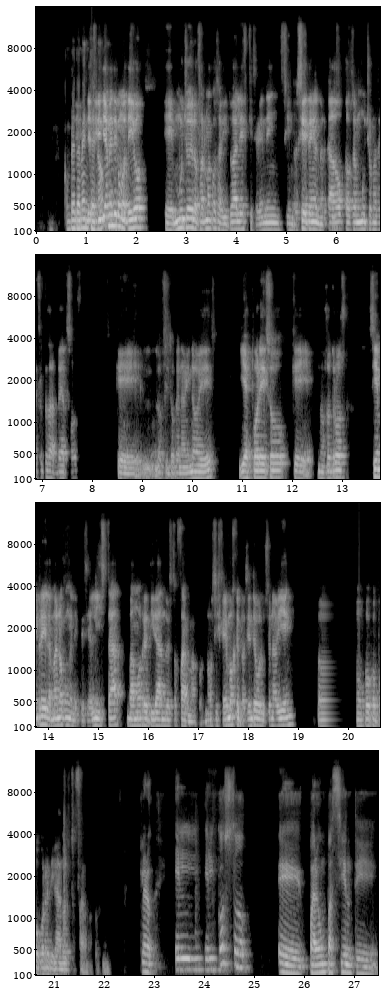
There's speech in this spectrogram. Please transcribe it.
Completamente. definitivamente, como te digo, eh, muchos de los fármacos habituales que se venden sin receta en el mercado causan muchos más efectos adversos que los fitocannabinoides. Y es por eso que nosotros siempre de la mano con el especialista vamos retirando estos fármacos. ¿no? Si creemos que el paciente evoluciona bien, vamos poco a poco retirando estos fármacos. Claro, el, el costo eh, para un paciente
